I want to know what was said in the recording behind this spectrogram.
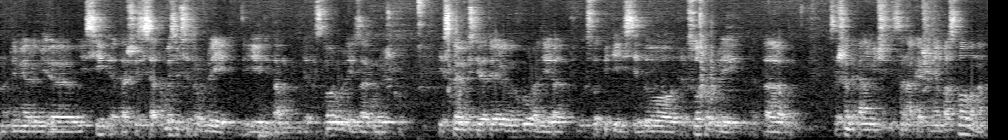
например, в ЕСИК, это 60-80 рублей и там где-то 100 рублей за горюшку. И стоимостью этой рыбы в городе от 250 до 300 рублей это совершенно экономически цена, конечно, не обоснована,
